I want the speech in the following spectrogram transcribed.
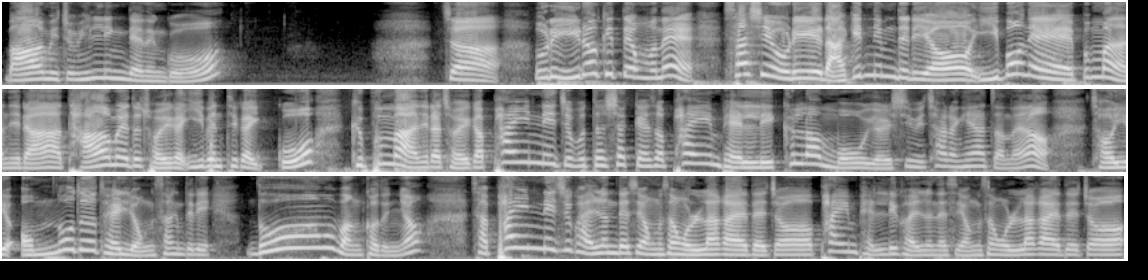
마음이 좀 힐링되는 곳. 자, 우리 이렇기 때문에 사실 우리 라기님들이요, 이번에 뿐만 아니라 다음에도 저희가 이벤트가 있고, 그뿐만 아니라 저희가 파인리즈부터 시작해서 파인밸리, 클럽 모 열심히 촬영해야 하잖아요. 저희 업로드 될 영상들이 너무 많거든요. 자, 파인리즈 관련돼서 영상 올라가야 되죠. 파인밸리 관련해서 영상 올라가야 되죠.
